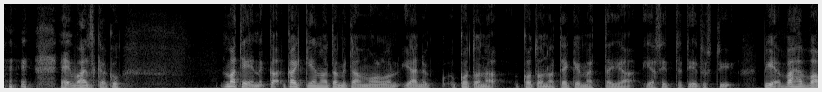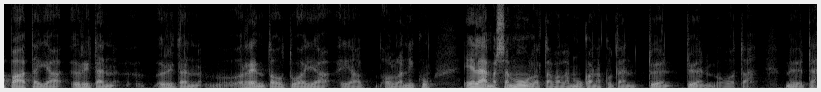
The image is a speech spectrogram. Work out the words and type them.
Ei vanska, kun mä teen ka- kaikkia noita, mitä mulla on jäänyt kotona, kotona tekemättä ja, ja sitten tietysti pien vähän vapaata ja yritän, yritän rentoutua ja, ja olla niin kuin elämässä muulla tavalla mukana kuin tämän työn, työn myötä.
